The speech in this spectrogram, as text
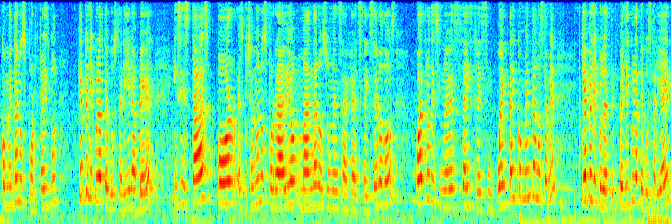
coméntanos por Facebook qué película te gustaría ir a ver. Y si estás por escuchándonos por radio, mándanos un mensaje al 602-419-6350 y coméntanos también qué película te, película te gustaría ir.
